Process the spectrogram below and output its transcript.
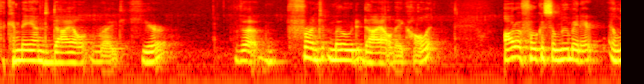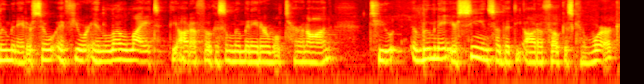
the command dial right here the front mode dial, they call it. Autofocus illuminator, illuminator. So if you're in low light, the autofocus illuminator will turn on to illuminate your scene so that the autofocus can work.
